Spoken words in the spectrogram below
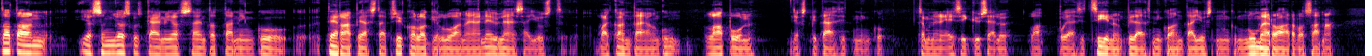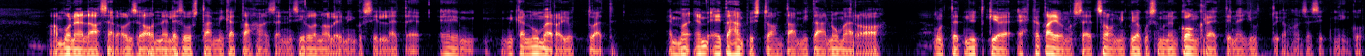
tota on, jos on joskus käynyt jossain tota, niin kuin terapiasta tai psykologin luona, ja ne yleensä just vaikka antaa jonkun lapun, jos pitää sitten niin semmoinen esikyselylappu, ja sitten siinä on, pitäisi niin kuin antaa just niin kuin numeroarvosana, vaan monelle asialle oli se onnellisuus tai mikä tahansa, niin silloin oli niin kuin silleen, että ei, ei mikä numerojuttu, että en mä, en, ei tähän pysty antaa mitään numeroa, mutta nytkin on ehkä tajunnut se, että se on niin kuin joku semmoinen konkreettinen juttu, johon se sitten niin kuin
